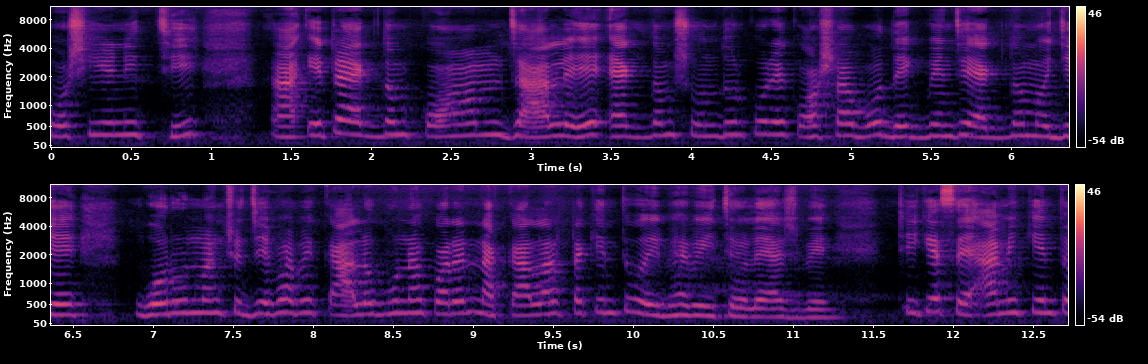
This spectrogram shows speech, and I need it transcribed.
কষিয়ে নিচ্ছি। এটা একদম কম জালে একদম সুন্দর করে কষাবো। দেখবেন যে একদম ওই যে গরুর মাংস যেভাবে কালো ভুনা করেন না, কালারটা কিন্তু ওইভাবেই চলে আসবে। ঠিক আছে? আমি কিন্তু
